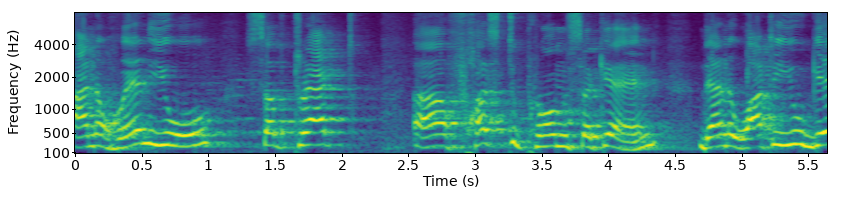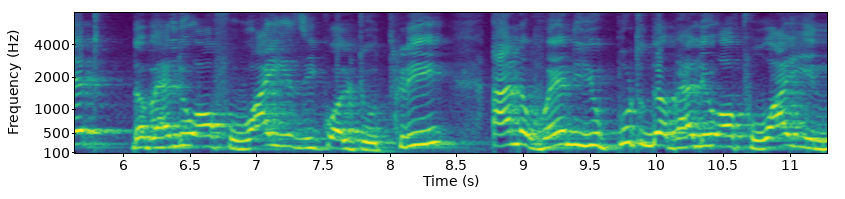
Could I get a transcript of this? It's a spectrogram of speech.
And when you subtract uh, first from second then what you get? The value of y is equal to 3 and when you put the value of y in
